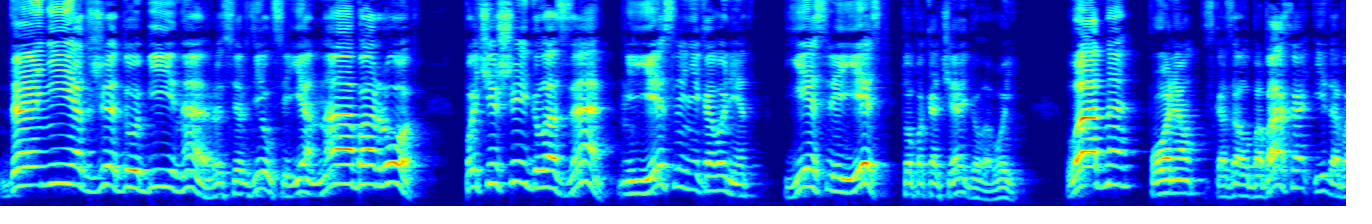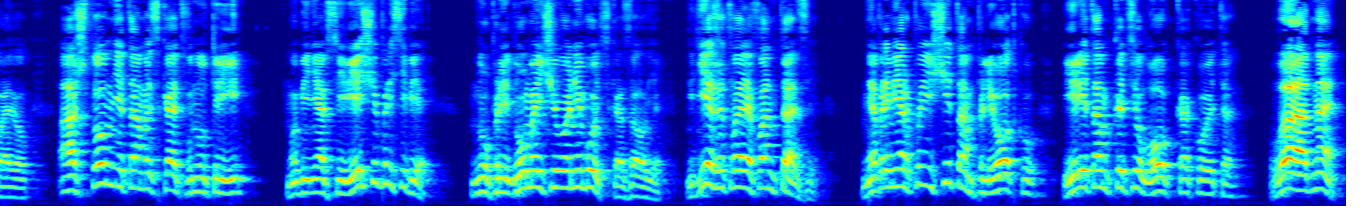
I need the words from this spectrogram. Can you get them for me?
Да нет же, дубина, рассердился я, наоборот. Почеши глаза, если никого нет. Если есть, то покачай головой. Ладно, понял, сказал бабаха и добавил. А что мне там искать внутри? У меня все вещи при себе. Ну, придумай чего-нибудь, сказал я. Где же твоя фантазия? Например, поищи там плетку или там котелок какой-то. «Ладно,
